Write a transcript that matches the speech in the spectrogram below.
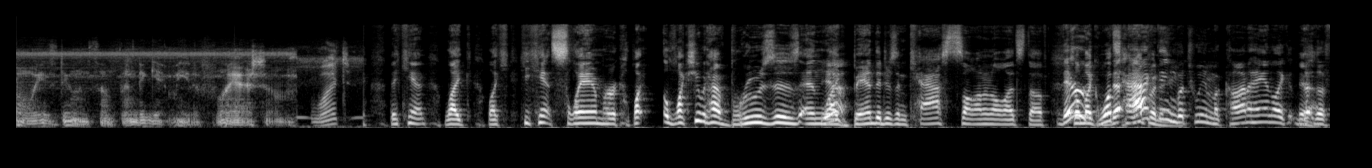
always doing something to get me to flash them. What? They can't like like he can't slam her like like she would have bruises and Yeah. like bandages and casts on and all that stuff. They're, so I'm like, what's the happening? acting between McConaughey and like Yeah. the, the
